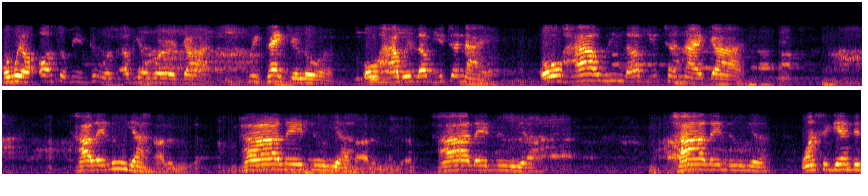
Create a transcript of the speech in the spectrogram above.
but we'll also be doers of your word, God. We thank you, Lord. Oh, how we love you tonight. Oh, how we love you tonight, God. Hallelujah. Hallelujah. Hallelujah. Hallelujah. Hallelujah. Hallelujah. Once again, this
